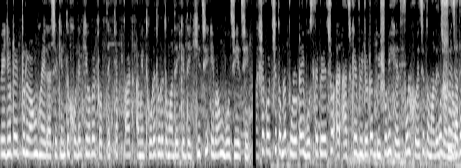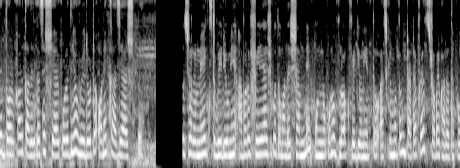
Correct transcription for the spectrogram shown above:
ভিডিওটা একটু লং হয়ে গেছে কিন্তু হলে কি হবে প্রত্যেকটা পার্ট আমি ধরে ধরে তোমাদেরকে দেখিয়েছি এবং বুঝিয়েছি। আশা করছি তোমরা পুরোটাই বুঝতে পেরেছ আর আজকের ভিডিওটা ভীষণই হেল্পফুল হয়েছে তোমাদের জন্য। যাদের দরকার তাদের কাছে শেয়ার করে দিও ভিডিওটা অনেক কাজে আসবে। তো চলো নেক্সট ভিডিও নিয়ে আবারও ফিরে আসব তোমাদের সামনে অন্য কোনো ব্লগ ভিডিও নিয়ে। তো আজকের মতন টাটা ফ্রেন্ডস সবাই ভালো থাকো।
